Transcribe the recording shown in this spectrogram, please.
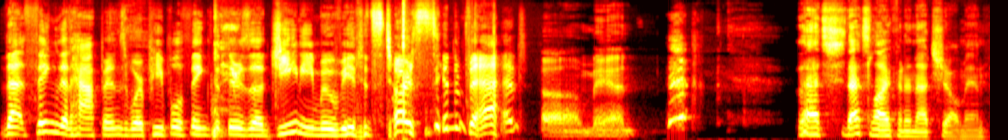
that thing that happens where people think that there's a genie movie that stars Sinbad. Oh man. That's that's life in a nutshell, man.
